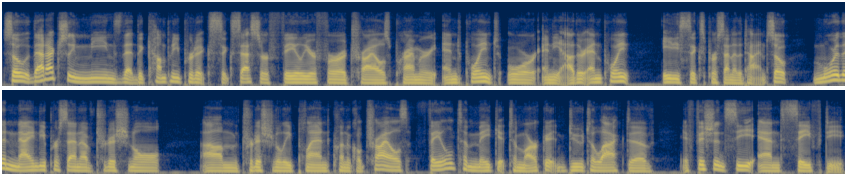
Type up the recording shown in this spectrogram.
So that actually means that the company predicts success or failure for a trial's primary endpoint or any other endpoint 86% of the time. So more than 90% of traditional um, traditionally planned clinical trials fail to make it to market due to lack of efficiency and safety.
